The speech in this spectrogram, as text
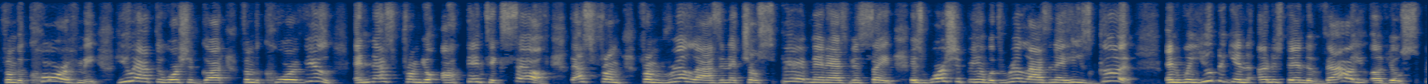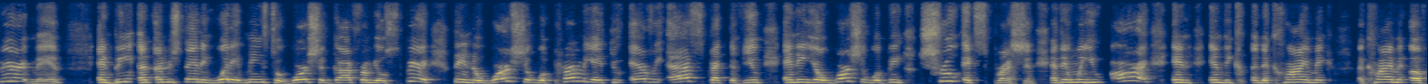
from the core of me. You have to worship God from the core of you. And that's from your authentic self. That's from from realizing that your spirit man has been saved. Is worshiping him with realizing that he's good. And when you begin to understand the value of your spirit man and be and understanding what it means to worship God from your spirit, then the worship will permeate through every aspect of you and then your worship will be true expression. And then when you are in in the in the climate a climate of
